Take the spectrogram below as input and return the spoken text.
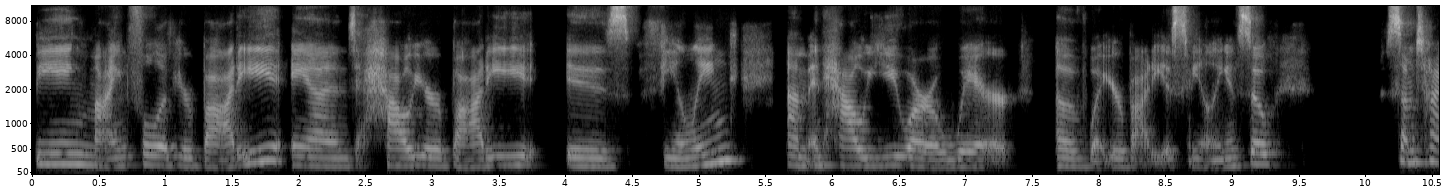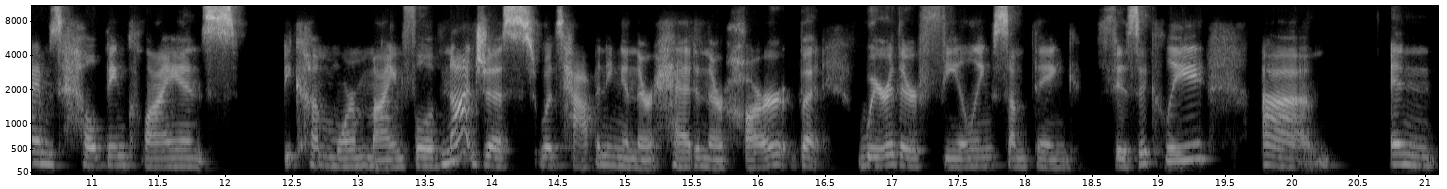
being mindful of your body and how your body is feeling um, and how you are aware of what your body is feeling. And so sometimes helping clients become more mindful of not just what's happening in their head and their heart, but where they're feeling something physically. Um, and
